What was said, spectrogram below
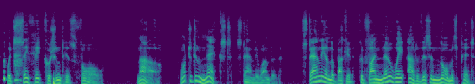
which safely cushioned his fall. Now, what to do next? Stanley wondered. Stanley and the bucket could find no way out of this enormous pit,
